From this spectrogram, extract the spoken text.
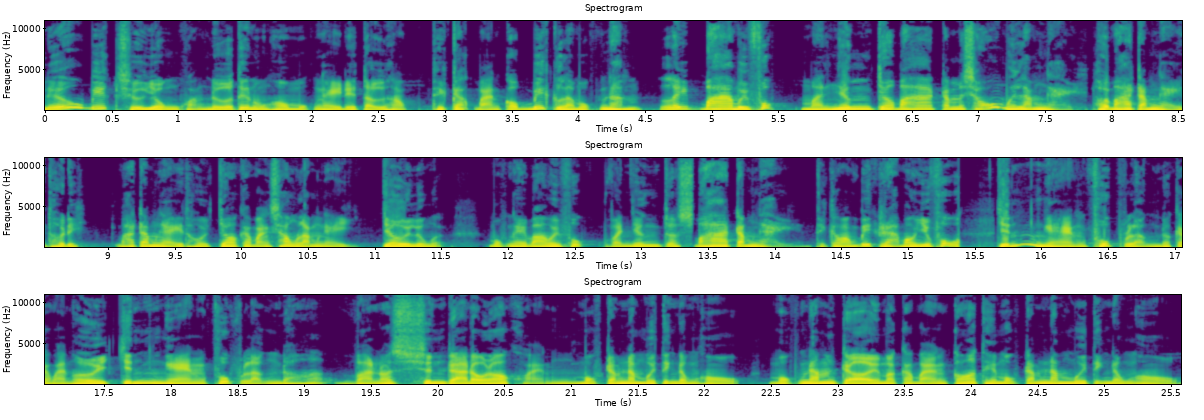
nếu biết sử dụng khoảng nửa tiếng đồng hồ một ngày để tự học, thì các bạn có biết là một năm lấy 30 phút mà nhân cho 365 ngày. Thôi 300 ngày thôi đi. 300 ngày thôi, cho các bạn 65 ngày chơi luôn á. Một ngày 30 phút và nhân cho 300 ngày, thì các bạn biết ra bao nhiêu phút 9.000 phút lận đó các bạn ơi 9.000 phút lận đó và nó sinh ra đâu đó khoảng 150 tiếng đồng hồ một năm trời mà các bạn có thêm 150 tiếng đồng hồ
